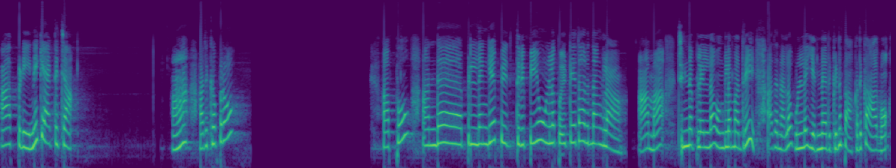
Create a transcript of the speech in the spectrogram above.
அப்படின்னு கேட்டுச்சான் ஆ அதுக்கப்புறம்? அப்போ அந்த பிள்ளைங்க திருப்பியும் உள்ள போயிட்டே தான் இருந்தாங்களா? ஆமா சின்ன பிள்ளைல உங்கள மாதிரி அதனால உள்ள என்ன இருக்குன்னு பாக்குறதுக்கு ஆர்வம்.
